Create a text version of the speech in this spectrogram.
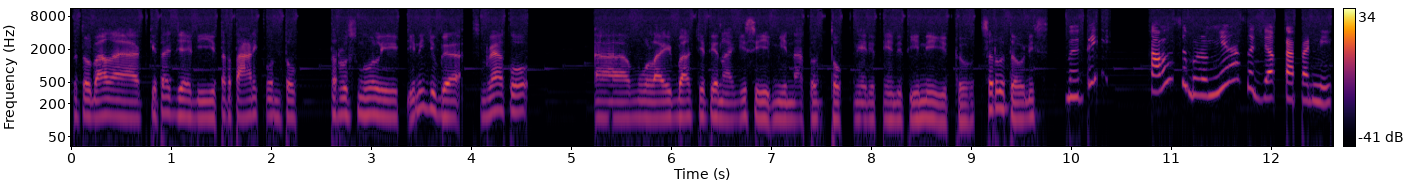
Betul banget. Kita jadi tertarik untuk terus ngulik. Ini juga sebenarnya aku uh, mulai bangkitin lagi sih minat untuk ngedit-ngedit ini gitu. Seru tau nih. berarti kamu sebelumnya sejak kapan nih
